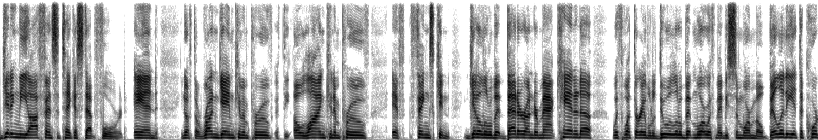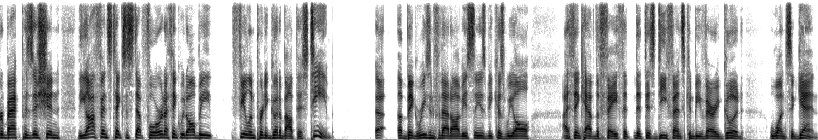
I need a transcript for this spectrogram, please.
getting the offense to take a step forward. And you know, if the run game can improve, if the O line can improve, if things can get a little bit better under Matt Canada with what they're able to do a little bit more with maybe some more mobility at the quarterback position, the offense takes a step forward. I think we'd all be feeling pretty good about this team. Uh, a big reason for that, obviously, is because we all, I think, have the faith that, that this defense can be very good once again.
